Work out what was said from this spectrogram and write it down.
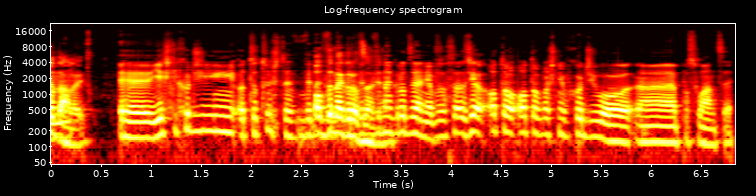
Co dalej? E, Jeśli chodzi o to też te wynagro- wynagrodzenia. wy- wynagrodzenia. W zasadzie o to, o to właśnie wchodziło e, posłance.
